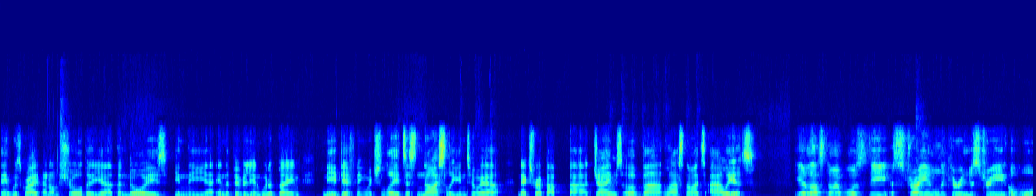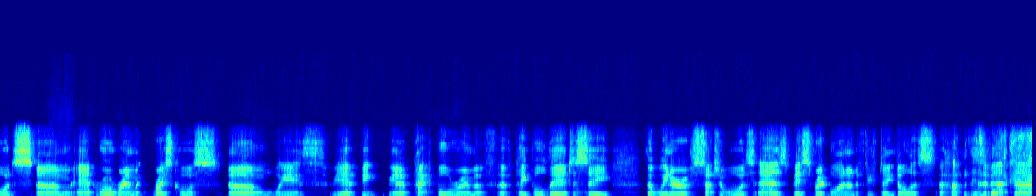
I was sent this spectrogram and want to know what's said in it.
it was great, and I'm sure the uh, the noise in the uh, in the pavilion would have been near deafening, which leads us nicely into our next wrap up, uh, James, of uh, last night's ALIAs. Yeah, last night was the Australian Liquor Industry Awards um, at Royal Randwick Racecourse um, with yeah big you know packed ballroom of, of people there to see the winner of such awards as best red wine under fifteen dollars. Um, there's about uh,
